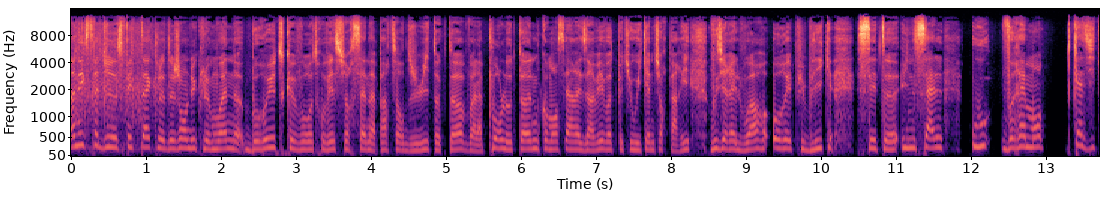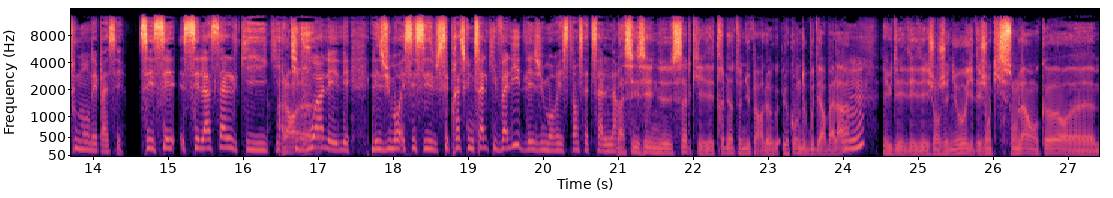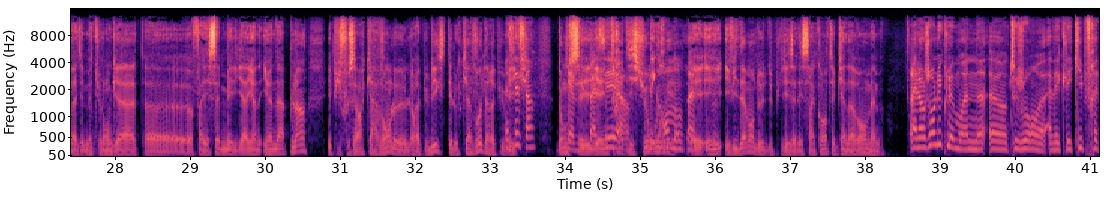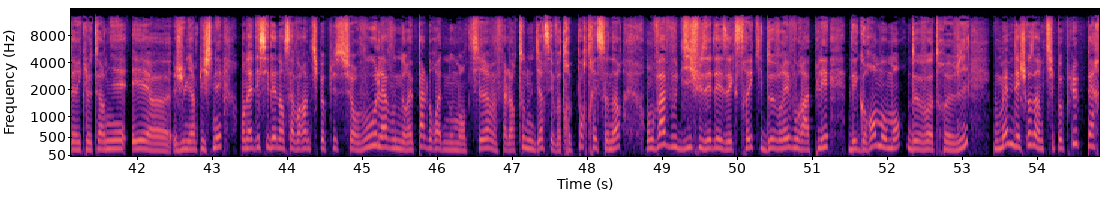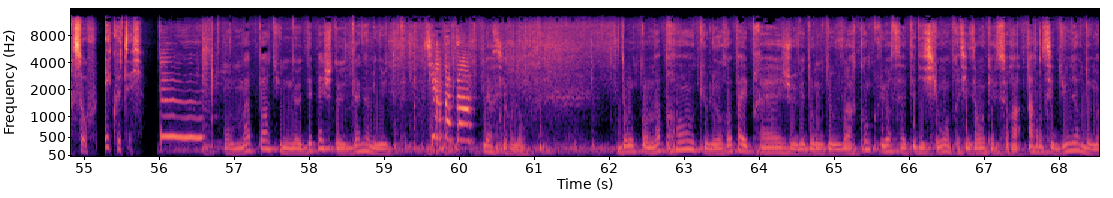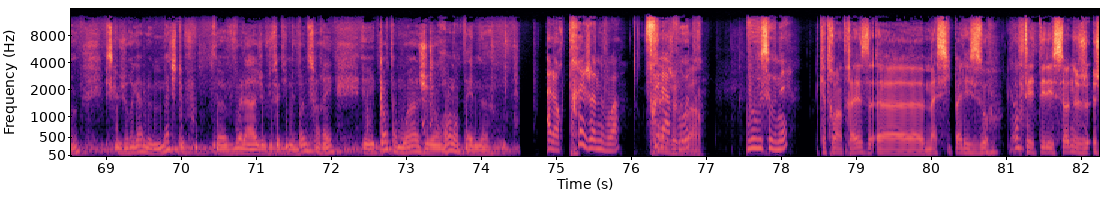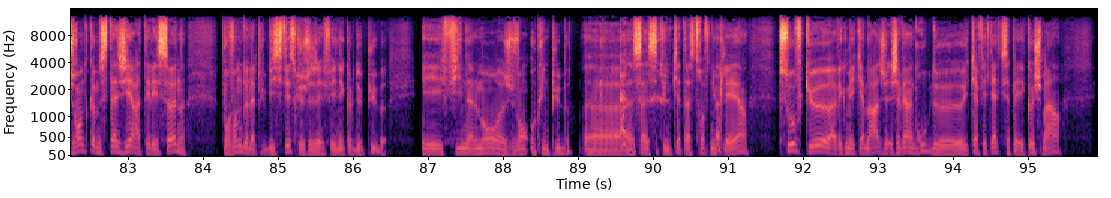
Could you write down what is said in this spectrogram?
Un extrait du spectacle de Jean-Luc Lemoine, Brut, que vous retrouvez sur scène à partir du 8 octobre. Voilà, pour l'automne, commencez à réserver votre petit week-end sur Paris. Vous irez le voir au République. C'est euh, une salle où vraiment quasi tout le monde est passé. C'est la salle qui, qui, Alors, qui euh, voit les, les, les humoristes. C'est presque une salle qui valide les humoristes, hein, cette salle-là. Bah, c'est une salle qui est très bien tenue par le, le comte de Boudherbala. Mhm. Il y a eu des, des- des gens géniaux, il y a des gens qui sont là encore, euh, Mathieu Longat, euh, enfin il y a Sam Melia, il y, en, il y en a plein. Et puis il faut savoir qu'avant le, le République, c'était le caveau de la Ah, République. c'est ça. Donc il y a une tradition, des grands oui, noms, ouais. et- et évidemment de- depuis les années 50 et bien avant même. Alors Jean-Luc Lemoine, euh, toujours euh, avec l'équipe Frédéric Le Ternier et euh, Julien Pichenet, on a décidé d'en savoir un petit peu plus sur vous. Là, vous n'aurez pas le droit de nous mentir, il va falloir tout nous dire, c'est votre portrait sonore. On va vous diffuser des extraits qui devraient vous rappeler des grands moments de votre vie ou même des choses un petit peu plus perso. Écoutez. On m'apporte une dépêche de dernière minute. Tiens, papa Merci, Ronan. Donc, on m'apprend que le repas est prêt. Je vais donc devoir conclure cette édition en précisant qu'elle sera avancée d'une heure demain, puisque je regarde le match de foot. Voilà, je vous souhaite une bonne soirée. Et quant à moi, je rends l'antenne. Alors, très jeune voix, c'est Très la vôtre. voix. Vous vous souvenez? 93, euh, Massy Palaiso, Té- Téléson. Je, je rentre comme stagiaire à Téléson pour vendre de la publicité, parce que j'avais fait une école de pub. Et finalement, je vends aucune pub. Euh, ça, c'est une catastrophe nucléaire. Sauf que avec mes camarades, j'avais un groupe de café-théâtre qui s'appelait Les Cauchemars.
